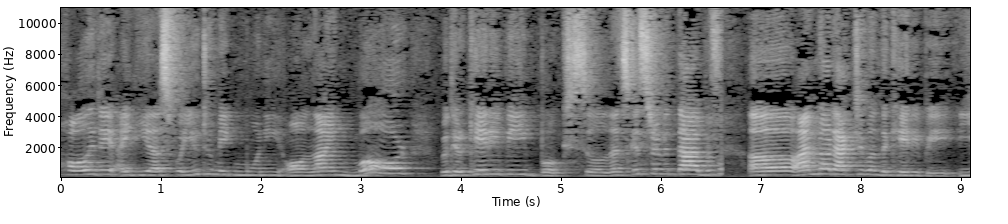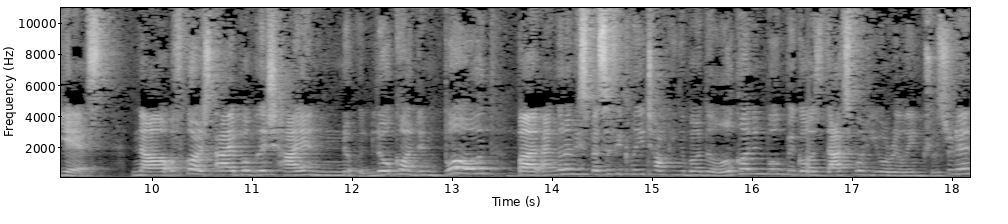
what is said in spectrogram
holiday ideas for you to make money online more with your KDP books. So let's get started with that. Before uh, I'm not active on the KDP. Yes. Now, of course, I publish high and low content both, but I'm going to be specifically talking about the low content book because that's what you're really interested in.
